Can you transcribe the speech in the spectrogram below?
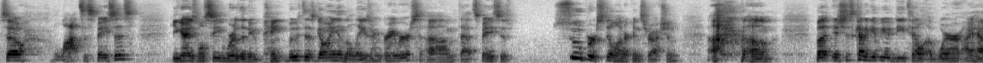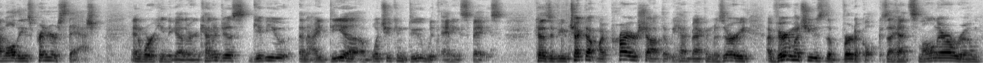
So lots of spaces. You guys will see where the new paint booth is going and the laser engravers. Um, that space is super still under construction. um, but it's just kind of give you a detail of where I have all these printers stashed and working together and kind of just give you an idea of what you can do with any space. Because if you checked out my prior shop that we had back in Missouri, I very much used the vertical because I had small narrow room,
